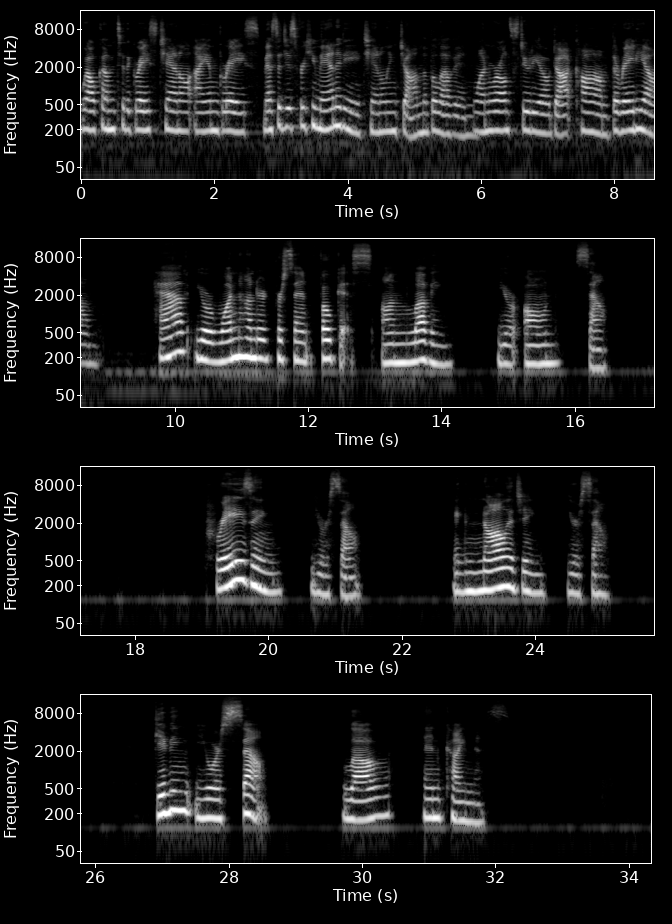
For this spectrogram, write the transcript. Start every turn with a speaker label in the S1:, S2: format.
S1: Welcome to the Grace Channel. I am Grace. Messages for Humanity, channeling John the Beloved. OneWorldStudio.com, the radio. Have your 100% focus on loving your own self, praising yourself, acknowledging yourself, giving yourself love and kindness.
